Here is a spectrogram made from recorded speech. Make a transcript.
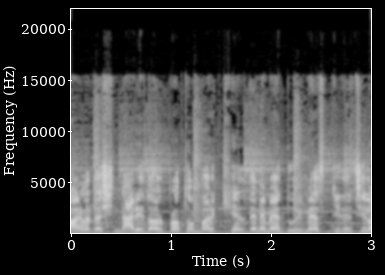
বাংলাদেশ নারী দল প্রথমবার খেলতে নেমে দুই ম্যাচ জিতেছিল।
